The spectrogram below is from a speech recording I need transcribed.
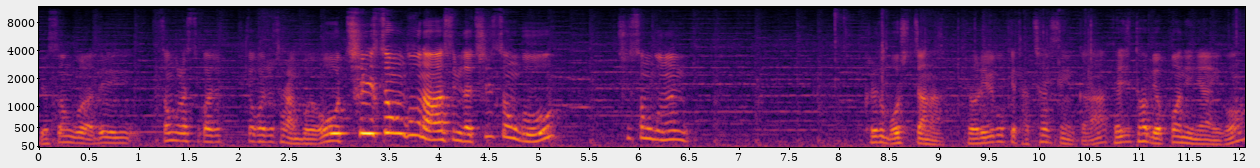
몇 성구야? 내 선글라스 가지고 껴가지고 잘 안 보여. 오 7성구 나왔습니다. 7성구. 7성구는 그래도 멋있잖아. 별이 7개 다 차있으니까. 베지터 몇 번이냐 이거?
